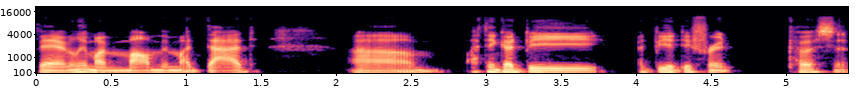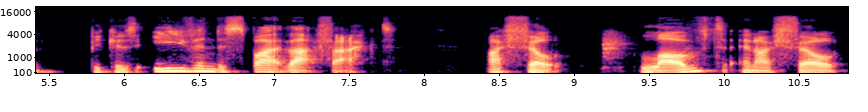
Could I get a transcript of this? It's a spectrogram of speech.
family, my mum and my dad, um, I think I'd be I'd be a different person. Because even despite that fact, I felt loved and I felt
